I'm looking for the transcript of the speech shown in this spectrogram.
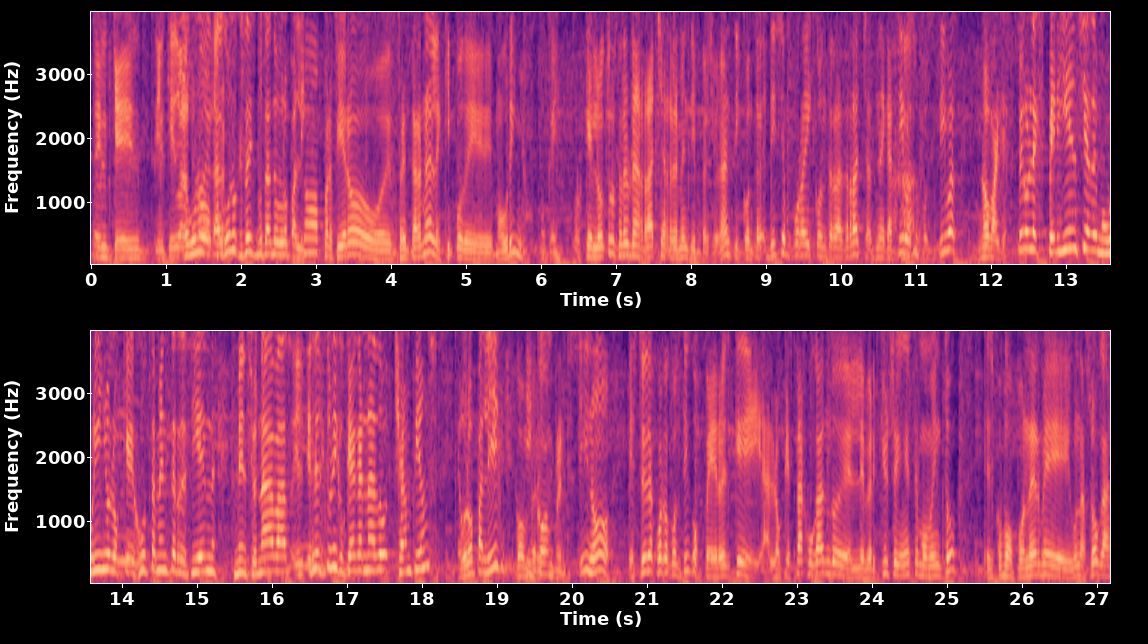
El que, el que alguno, No, alguno que está disputando Europa League. No, prefiero enfrentarme al equipo de Mourinho. Ok. Porque el otro trae una racha realmente impresionante. Y contra- dicen por ahí, contra las rachas negativas Ajá. o positivas, no vayas. Pero la experiencia de Mourinho, lo que justamente recién mencionabas, es el único que ha ganado Champions, Europa League y Conference. Sí, no, estoy de acuerdo contigo, pero es que a lo que está jugando el Leverkusen en este momento es como ponerme una soga.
